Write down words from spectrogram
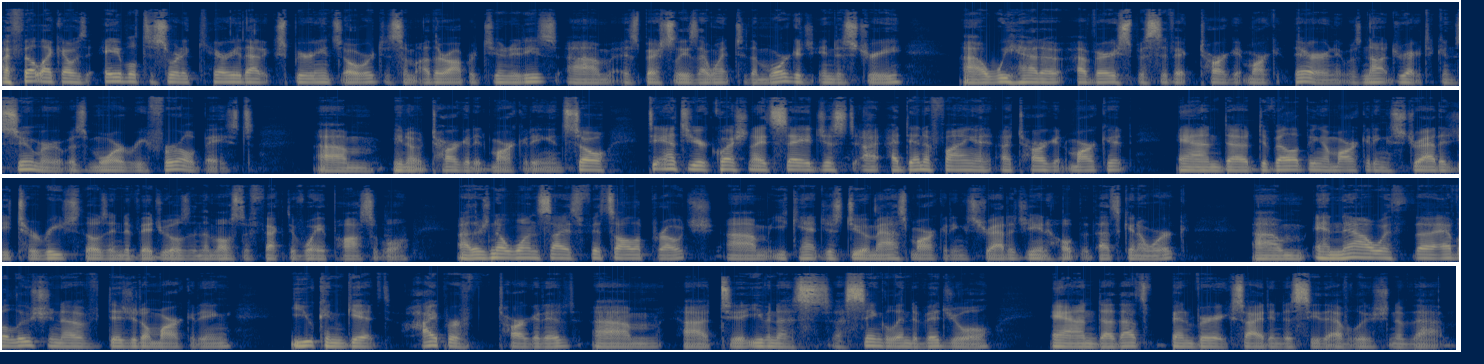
I felt like I was able to sort of carry that experience over to some other opportunities, um, especially as I went to the mortgage industry. Uh, we had a, a, very specific target market there, and it was not direct to consumer; it was more referral based, um, you know, targeted marketing. And so, to answer your question, I'd say just uh, identifying a, a, target market and uh, developing a marketing strategy to reach those individuals in the most effective way possible. Uh, there's no one size fits all approach. Um, you can't just do a mass marketing strategy and hope that that's going to work. Um, and now, with the evolution of digital marketing, you can get hyper targeted um, uh, to even a, a, single individual. And uh, that's been very exciting to see the evolution of that.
